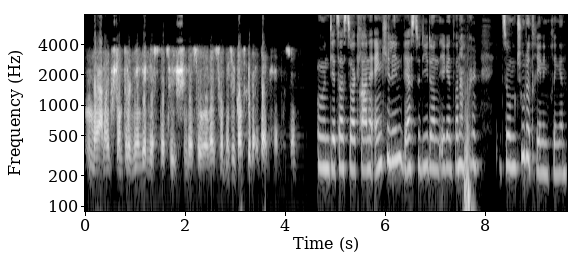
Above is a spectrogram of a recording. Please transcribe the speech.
mal eineinhalb Stunden trainieren gehen müssen dazwischen oder so, aber das hat man sich ganz gut einteilen können. So. Und jetzt hast du eine kleine Enkelin, wirst du die dann irgendwann einmal zum Judo-Training bringen?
